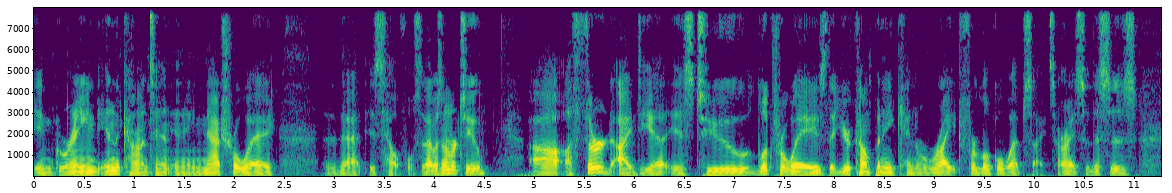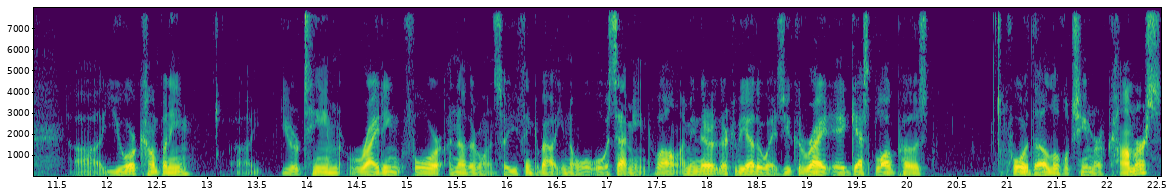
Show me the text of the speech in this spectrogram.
ingrained in the content in a natural way that is helpful. So that was number two. Uh, a third idea is to look for ways that your company can write for local websites. All right, so this is uh, your company, uh, your team writing for another one. So you think about, you know, what, what's that mean? Well, I mean, there, there could be other ways. You could write a guest blog post for the local Chamber of Commerce.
